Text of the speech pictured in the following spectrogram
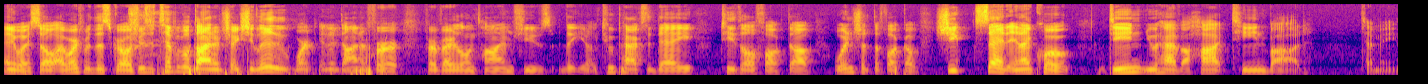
Anyway, so I worked with this girl. She was a typical diner chick. She literally worked in a diner for for a very long time. She was the- you know two packs a day, teeth all fucked up, wouldn't shut the fuck up. She said, and I quote, "Dean, you have a hot teen bod," to me.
